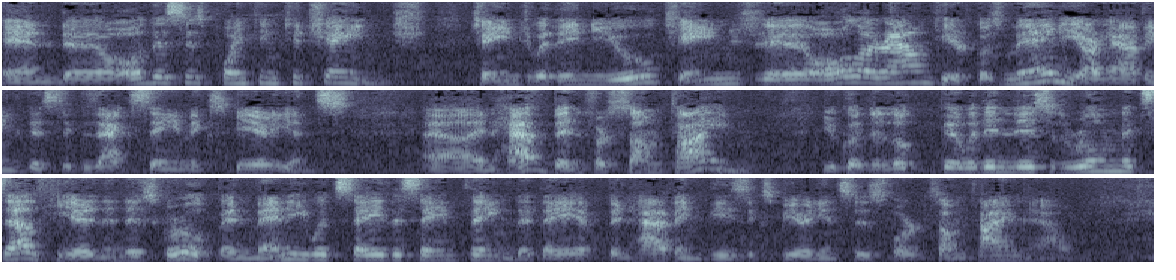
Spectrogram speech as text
And uh, all this is pointing to change. Change within you, change uh, all around here, because many are having this exact same experience uh, and have been for some time. You could look uh, within this room itself here and in this group, and many would say the same thing that they have been having these experiences for some time now.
